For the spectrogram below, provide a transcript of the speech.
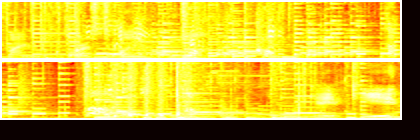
find the first coin. Okay, a key.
